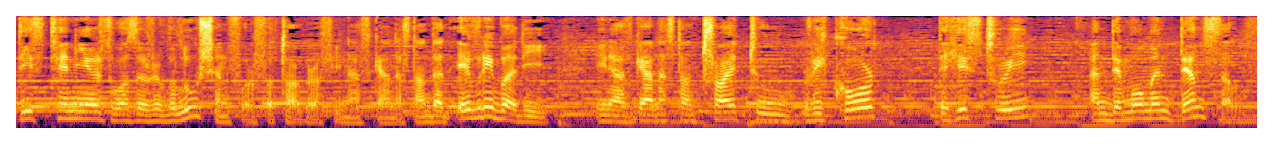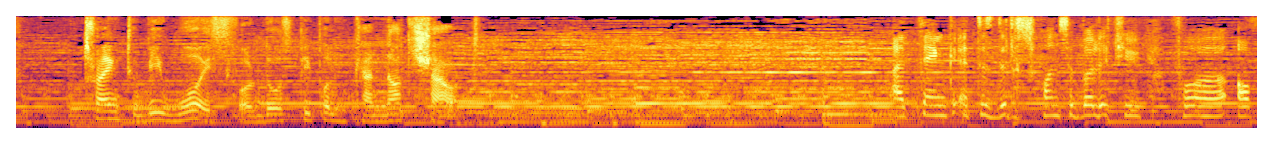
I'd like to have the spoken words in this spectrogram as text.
These 10 years was a revolution for photography in Afghanistan, that everybody in Afghanistan tried to record the history and the moment themselves trying to be voice for those people who cannot shout. I think it is the responsibility for, of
